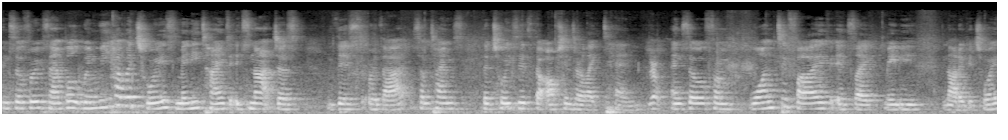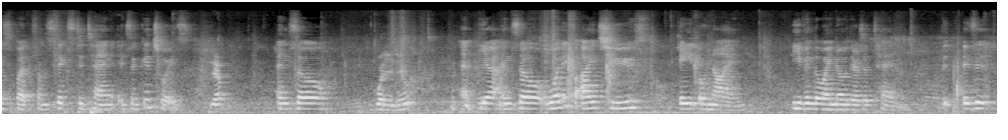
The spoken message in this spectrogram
And so, for example, when we have a choice, many times it's not just this or that. Sometimes the choices, the options are like 10. Yep. And so, from 1 to 5, it's like maybe not a good choice, but from 6 to 10, it's a good choice. Yep. And so, What do you do? and, yeah, and so what if I choose 8 or 9, even though I know there's a 10? Is it,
